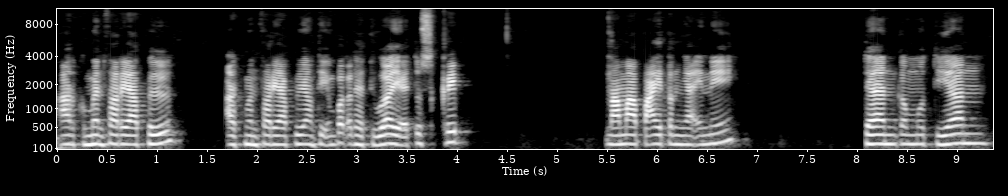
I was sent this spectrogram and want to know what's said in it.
argumen variabel. Argumen variabel yang diimport ada dua, yaitu script, nama Python-nya ini, dan kemudian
